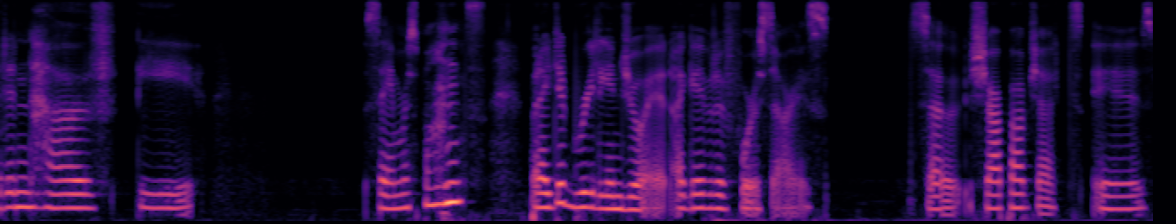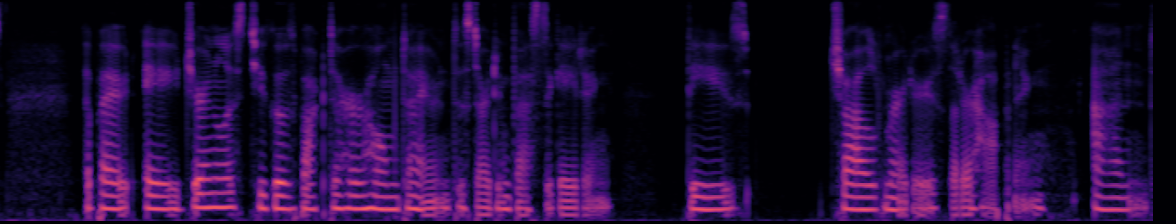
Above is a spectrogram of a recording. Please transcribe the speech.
didn't have the same response, but I did really enjoy it. I gave it a four stars. So, Sharp Objects is about a journalist who goes back to her hometown to start investigating these child murders that are happening. And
